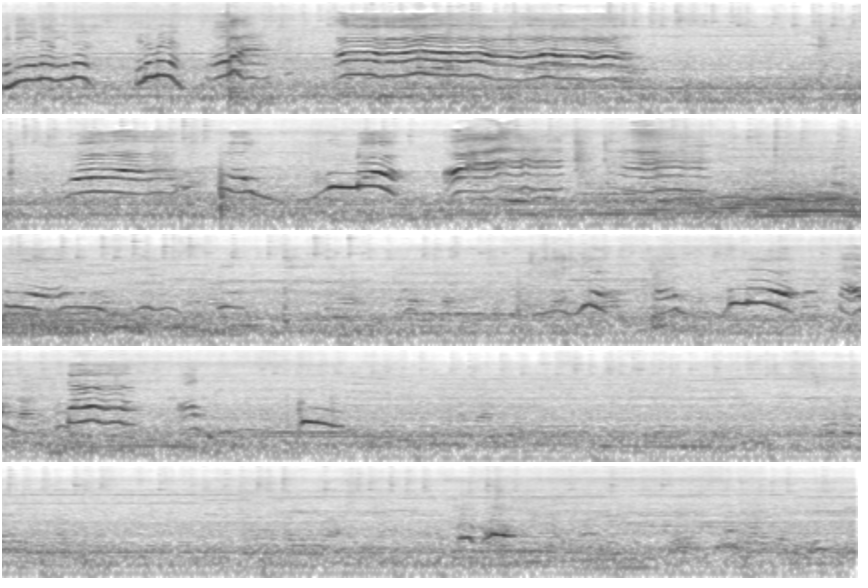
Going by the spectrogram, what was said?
Hena, Hena, Hena. Sino mana? Yeah. Thank you.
